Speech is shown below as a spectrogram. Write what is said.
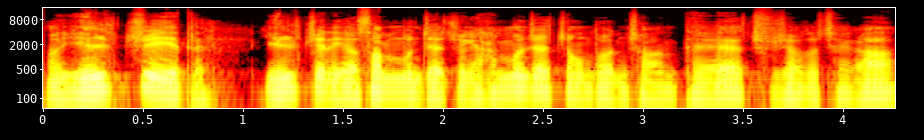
어, 일주일을 일주일에 여섯 문제 중에 한 문제 정도는 저한테 주셔도 제가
